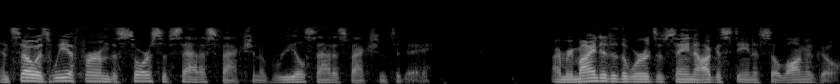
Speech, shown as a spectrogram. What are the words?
And so, as we affirm the source of satisfaction, of real satisfaction today, I'm reminded of the words of St. Augustine of so long ago.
